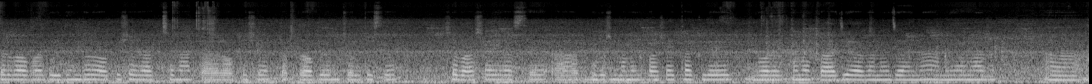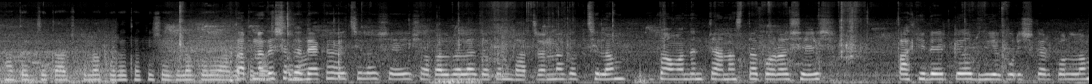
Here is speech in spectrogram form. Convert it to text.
তো বাবা দুই দিন ধরে অফিসে যাচ্ছে না তার অফিসে একটা প্রবলেম চলতেছে। সে বাসায় আছে আর পুরুষ মানুষ বাসায় থাকলে ঘরের কোনো কাজই আগানো যায় না। আমি আমার হাতের যে কাজগুলো করে থাকি সেগুলো করে আপনাদের সাথে দেখা হয়েছিল সেই সকালবেলা যখন ভাত রান্না করছিলাম তো আমাদের চা নাস্তা করা শেষ। পাখিদেরকেও ধুয়ে পরিষ্কার করলাম।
